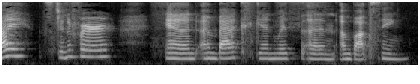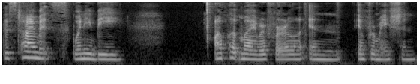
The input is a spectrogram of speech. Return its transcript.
Hi, it's Jennifer, and I'm back again with an unboxing. This time it's Gwynnie Bee. I'll put my referral in information,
